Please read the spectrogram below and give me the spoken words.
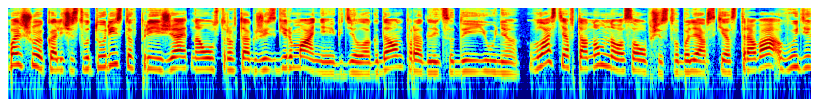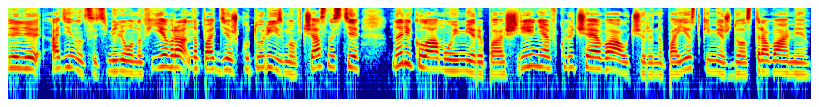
Большое количество туристов приезжает на остров также из Германии, где локдаун продлится до июня. Власти автономного сообщества Балиарские острова выделили 11 миллионов евро на поддержку туризма, в частности, на рекламу и меры поощрения, включая ваучеры на поездки между островами.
